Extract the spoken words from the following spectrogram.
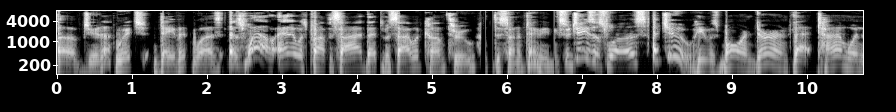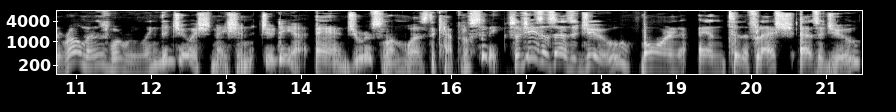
of Judah, which David was as well. And it was prophesied that Messiah would come through the son of David. So Jesus was a Jew. He was born during that time when the Romans were ruling the Jewish nation, Judea, and Jerusalem was the capital city. So Jesus as a Jew, born into the flesh as a Jew,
